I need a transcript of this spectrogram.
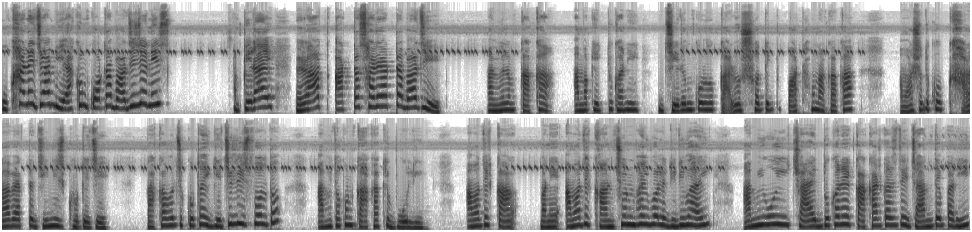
ওখানে যাবি, এখন কটা বাজে জানিস? প্রায় রাত আটটা সাড়ে আটটা বাজে। আমি বললাম, কাকা, আমাকে একটুখানি যেরম করে, কারোর সাথে একটু পাঠাও না, কাকা। আমার সাথে খুব খারাপ একটা জিনিস ঘটেছে। কাকা বলছে, কোথায় গেছিলিস বলতো? আমি তখন কাকাকে বলি, আমাদের মানে আমাদের কাঞ্চন ভাই বলে, দিদি ভাই, আমি ওই চায়ের দোকানের কাকার কাছ থেকে জানতে পারি,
